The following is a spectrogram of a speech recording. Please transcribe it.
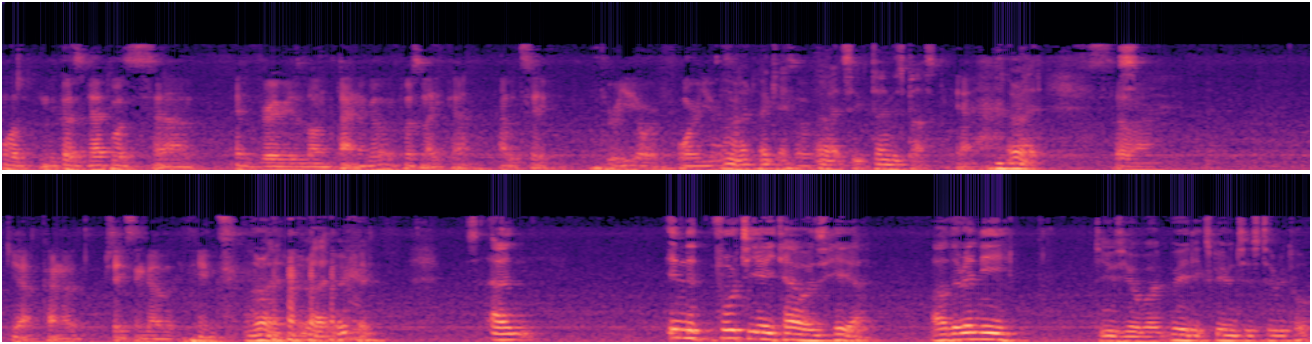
Well, because that was uh, a very long time ago. It was like uh, I would say three or four years. All right, okay. So, All right, so time has passed. Yeah. All right. So uh, yeah, kind of chasing other things. All right, all right, okay. And in the 48 hours here, are there any, to use your word, weird experiences to report?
